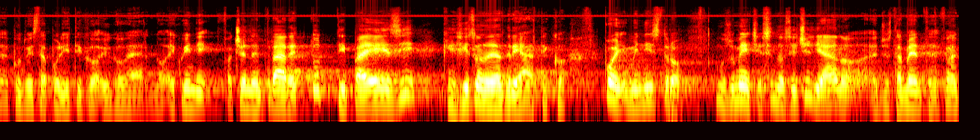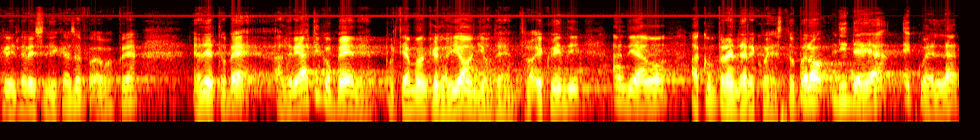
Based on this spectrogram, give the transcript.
dal punto di vista politico il governo e quindi facendo entrare tutti i paesi che esistono nell'Adriatico. Poi il ministro Musumeci, essendo siciliano, eh, giustamente fa anche gli interessi di casa propria, e ha detto, beh, Adriatico bene, portiamo anche lo Ionio dentro e quindi andiamo a comprendere questo. Però l'idea è quella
